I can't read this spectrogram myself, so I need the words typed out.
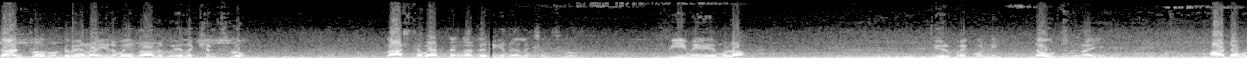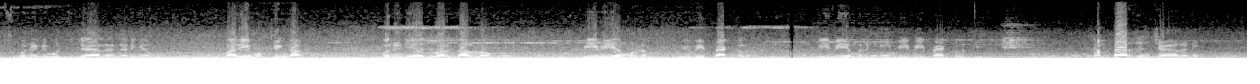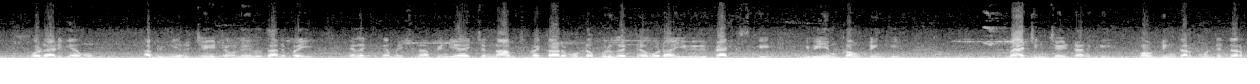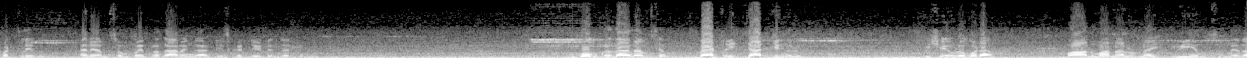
దాంట్లో రెండు వేల ఇరవై నాలుగు ఎలక్షన్స్లో రాష్ట్ర వ్యాప్తంగా జరిగిన ఎలక్షన్స్లో భీమేముల తీరుపై కొన్ని డౌట్స్ ఉన్నాయి. ఆ డౌట్స్ కొన్ని నివృత్తి చేయాలని అడిగాము. మరీ ముఖ్యంగా కొన్ని నియోజకవర్గాల్లో బీవీఎంలు వీవీ ప్యాక్లు బీవీఎంలకి బీవీ ప్యాక్లకి కంపారిజన్ చేయాలని కూడా అడిగాము. అవి మీరు చేయటం లేదు. దానిపై ఎలక్షన్ కమిషన్ ఆఫ్ ఇండియా ఇచ్చిన నామ్స్ ప్రకారము డబ్బులు కట్టినా కూడా ఈవీవీ ప్యాక్స్కి ఈవీఎం కౌంటింగ్కి మ్యాచింగ్ చేయడానికి కౌంటింగ్ జరపమంటే జరపట్లేదు అనే అంశంపై ప్రధానంగా డిస్కస్ చేయడం జరిగింది. ఇంకొక ప్రధాన అంశం బ్యాటరీ ఛార్జింగ్లు విషయంలో కూడా మా అనుమానాలు ఉన్నాయి ఈవీఎంస్ మీద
